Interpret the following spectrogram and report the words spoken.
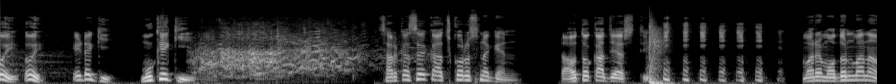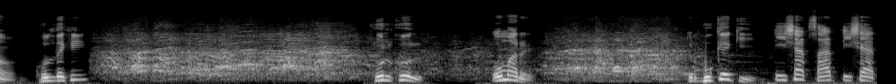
ওই ওই এটা কি? মুখে কি? সার্কাসে কাজ করস না কেন? তাও তো কাজে আসতি। আমারে মদন বানাও খুল দেখি। খুল খুল। ও মারে। তোর বুকে কি? T shirt sir T shirt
